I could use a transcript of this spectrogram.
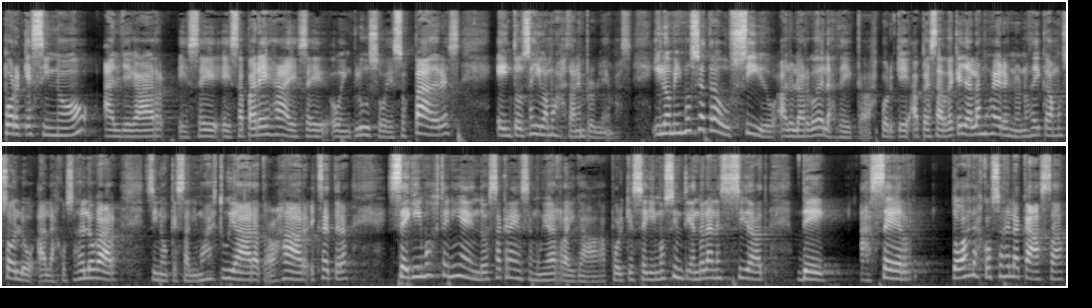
porque si no, al llegar ese, esa pareja ese, o incluso esos padres, entonces íbamos a estar en problemas. Y lo mismo se ha traducido a lo largo de las décadas, porque a pesar de que ya las mujeres no nos dedicamos solo a las cosas del hogar, sino que salimos a estudiar, a trabajar, etc., seguimos teniendo esa creencia muy arraigada, porque seguimos sintiendo la necesidad de hacer todas las cosas de la casa,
